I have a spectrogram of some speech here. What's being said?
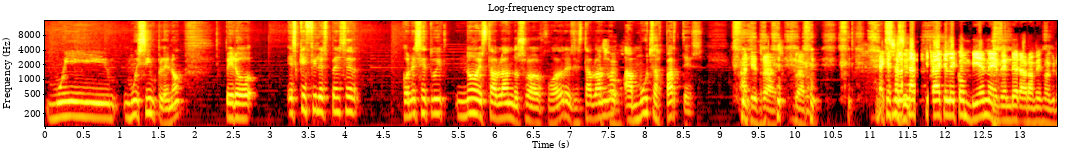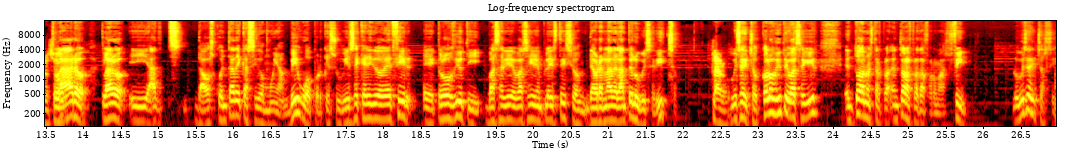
muy, muy simple, ¿no? Pero es que Phil Spencer con ese tweet no está hablando solo a los jugadores, está hablando a muchas partes. Aquí atrás, claro. Es que esa es la actividad que le conviene vender ahora mismo a Microsoft. Claro, claro. Y daos cuenta de que ha sido muy ambiguo, porque si hubiese querido decir eh, Call of Duty va a, salir, va a seguir en PlayStation, de ahora en adelante lo hubiese dicho. Claro. Hubiese dicho Call of Duty va a seguir en todas, nuestras, en todas las plataformas. Fin. Lo hubiese dicho así.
